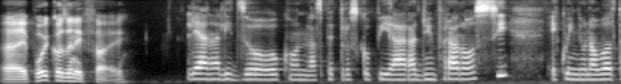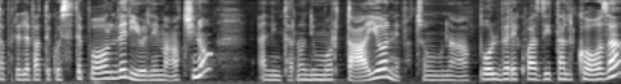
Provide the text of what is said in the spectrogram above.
uh, e poi cosa ne fai? Le analizzo con la spettroscopia a raggi infrarossi e quindi una volta prelevate queste polveri io le macino all'interno di un mortaio, ne faccio una polvere quasi talcosa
